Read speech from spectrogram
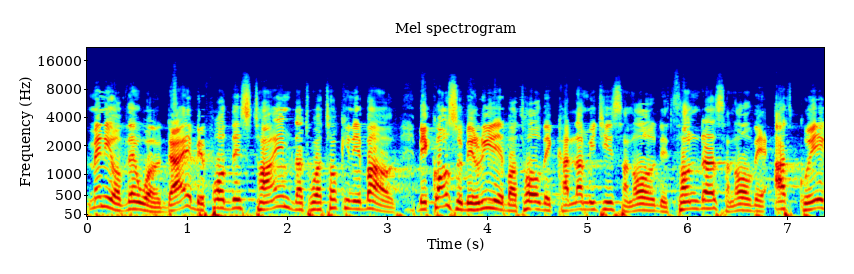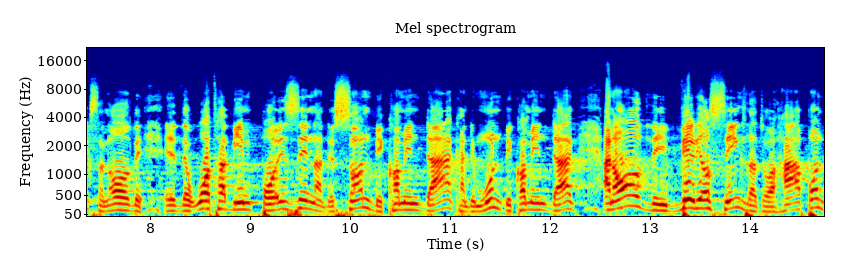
many of them will die before this time that we're talking about. Because we've been reading about all the calamities and all the thunders and all the earthquakes and all the, uh, the water being poisoned and the sun becoming dark and the moon becoming dark and all the various things that will happen.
